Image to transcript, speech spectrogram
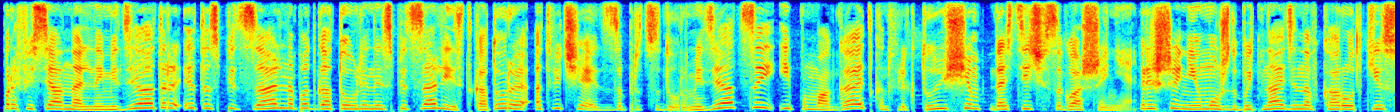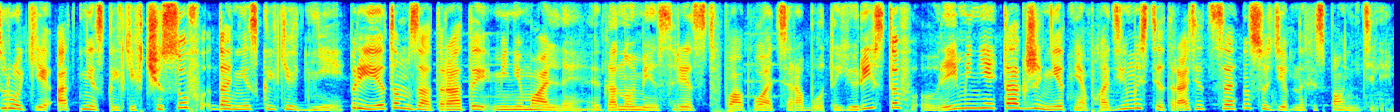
Профессиональный медиатор – это специально подготовленный специалист, который отвечает за процедуру медиации и помогает конфликтующим достичь соглашения. Решение может быть найдено в короткие сроки – от нескольких часов до нескольких дней. При этом затраты минимальные. Экономия средств по оплате работы юристов, времени, также нет необходимости тратиться на судебных исполнителей.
